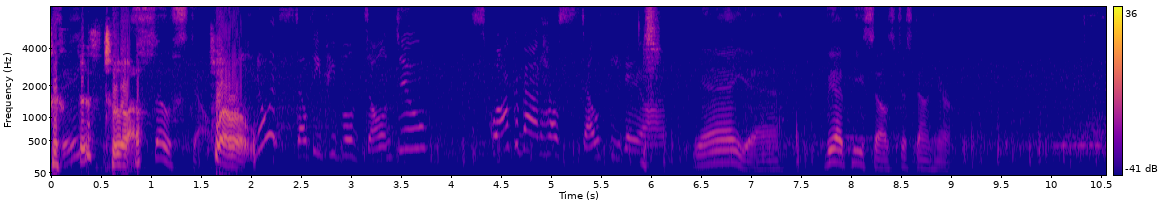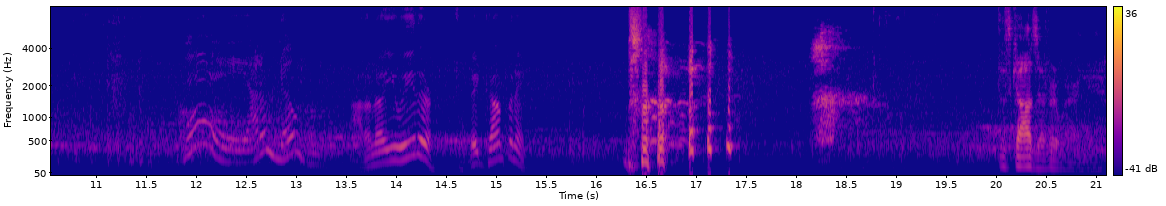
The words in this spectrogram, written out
See? There's two of us. So stealth. You Plural. know what stealthy people don't do? Squawk about how stealthy they are. Yeah, yeah. VIP cells just down here. Hey, I don't know you. I don't know you either. It's a big company. There's guards everywhere in here.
